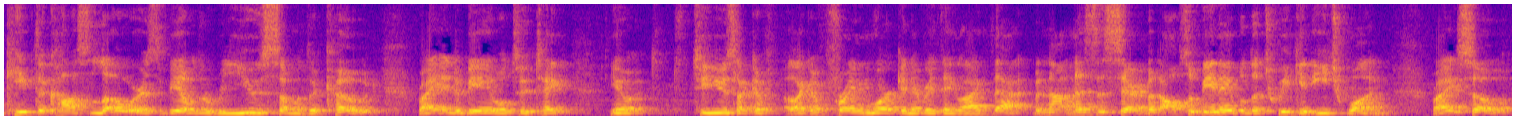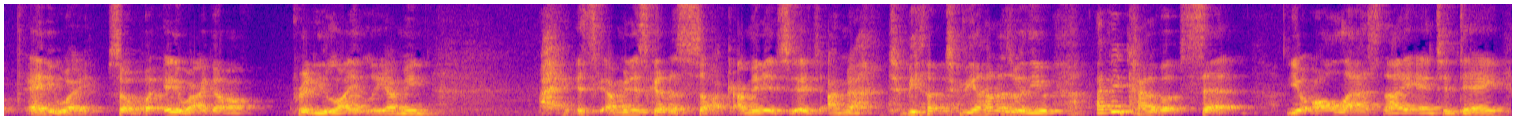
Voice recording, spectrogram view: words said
keep the cost lower is to be able to reuse some of the code right and to be able to take you know to use like a like a framework and everything like that but not necessarily, but also being able to tweak it each one right? So anyway so but anyway I got off pretty lightly I mean it's I mean it's gonna suck. I mean it's I'm not, to be to be honest with you, I've been kind of upset you know all last night and today.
